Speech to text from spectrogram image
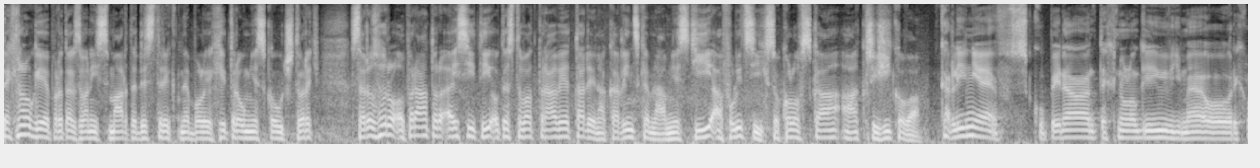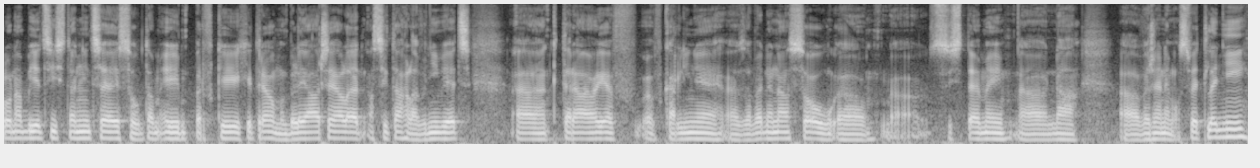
Technologie pro tzv. Smart District neboli chytrou městskou čtvrť se rozhodl operátor ICT otestovat právě tady na Karlínském náměstí a v ulicích Sokolovská a Křižíkova. Karlín je skupina technologií, víme o rychlonabíjecí stanice, jsou tam i prvky chytrého mobiliáře, ale asi ta hlavní věc, eh, která je v Karlíně eh, zavedena, jsou eh, systémy na veřejném osvětlení.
